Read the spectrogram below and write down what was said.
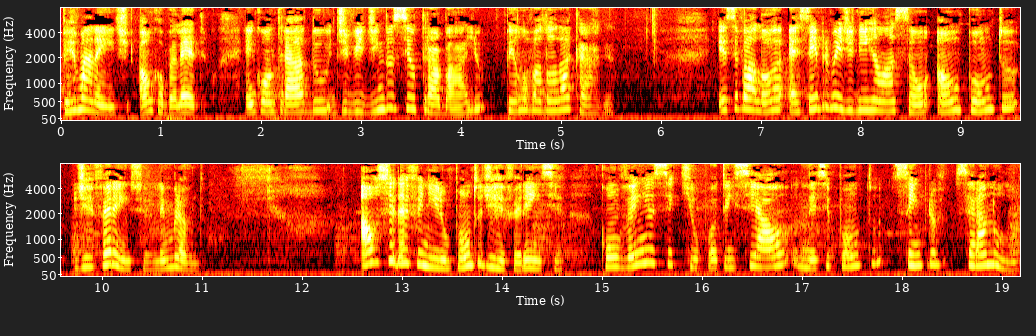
permanente a um campo elétrico é encontrado dividindo-se o trabalho pelo valor da carga. Esse valor é sempre medido em relação a um ponto de referência, lembrando. Ao se definir um ponto de referência, convenha-se que o potencial nesse ponto sempre será nulo.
